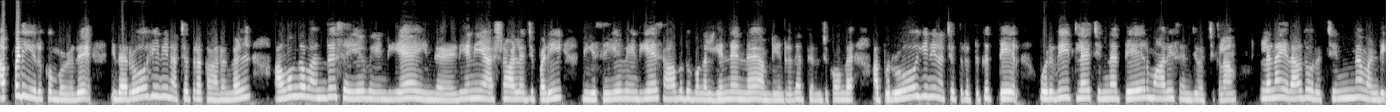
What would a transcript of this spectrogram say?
அப்படி இருக்கும் பொழுது இந்த ரோஹிணி நட்சத்திரக்காரங்கள் அவங்க வந்து செய்ய வேண்டிய இந்த டிஎன்ஏ அஸ்ட்ராலஜி படி நீங்க செய்ய வேண்டிய சாபதூபங்கள் என்னென்ன அப்படின்றத தெரிஞ்சுக்கோங்க. அப்போ ரோஹிணி நட்சத்திரத்துக்கு தேர் ஒரு வீட்டுல சின்ன தேர் மாதிரி செஞ்சு வச்சுக்கலாம். இல்லைன்னா ஏதாவது ஒரு சின்ன வண்டி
